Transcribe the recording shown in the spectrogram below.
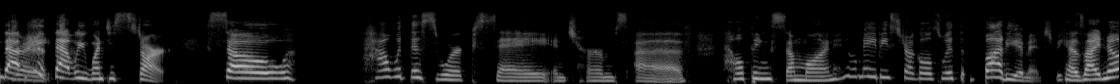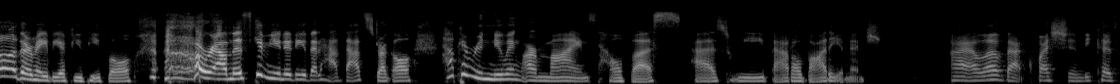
that right. that we want to start. So how would this work say in terms of helping someone who maybe struggles with body image? Because i know there may be a few people around this community that have that struggle. How can renewing our minds help us as we battle body image? I love that question because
